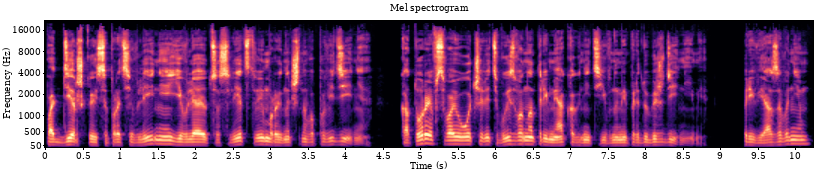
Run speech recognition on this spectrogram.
Поддержка и сопротивление являются следствием рыночного поведения, которое, в свою очередь, вызвано тремя когнитивными предубеждениями – привязыванием,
